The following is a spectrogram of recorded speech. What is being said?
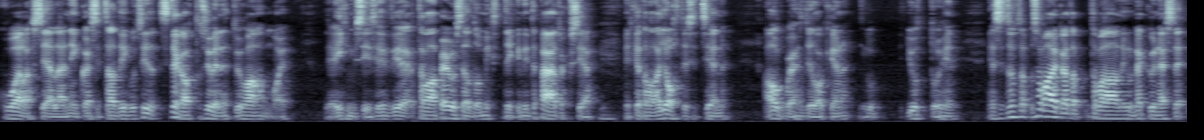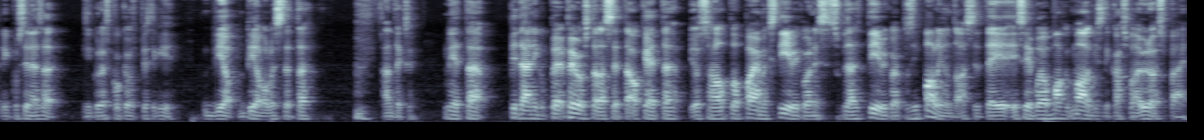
kuvailla siellä, ja, niin kuin, ja sitten saatiin niin sitä, kautta syvennettyä hahmoja ja ihmisiä, ja tavallaan perusteltua, miksi teki niitä päätöksiä, mm. mitkä tavallaan johti sitten siihen alkuperäisen trilogian niin juttuihin. Ja sitten samaan aikaan tavallaan niin kuin näkyy näissä niin kuin sinänsä niin kuin näissä kokemuspistekin dia, diabolisesti, että, anteeksi, niin että pitää niinku perustella se, että okei, että jos sä haluat tulla paremmaksi tiivikoinnissa, niin sun pitää tiivikoida tosi paljon taas, että ei, ei se voi ma- maagisesti kasvaa ylöspäin.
